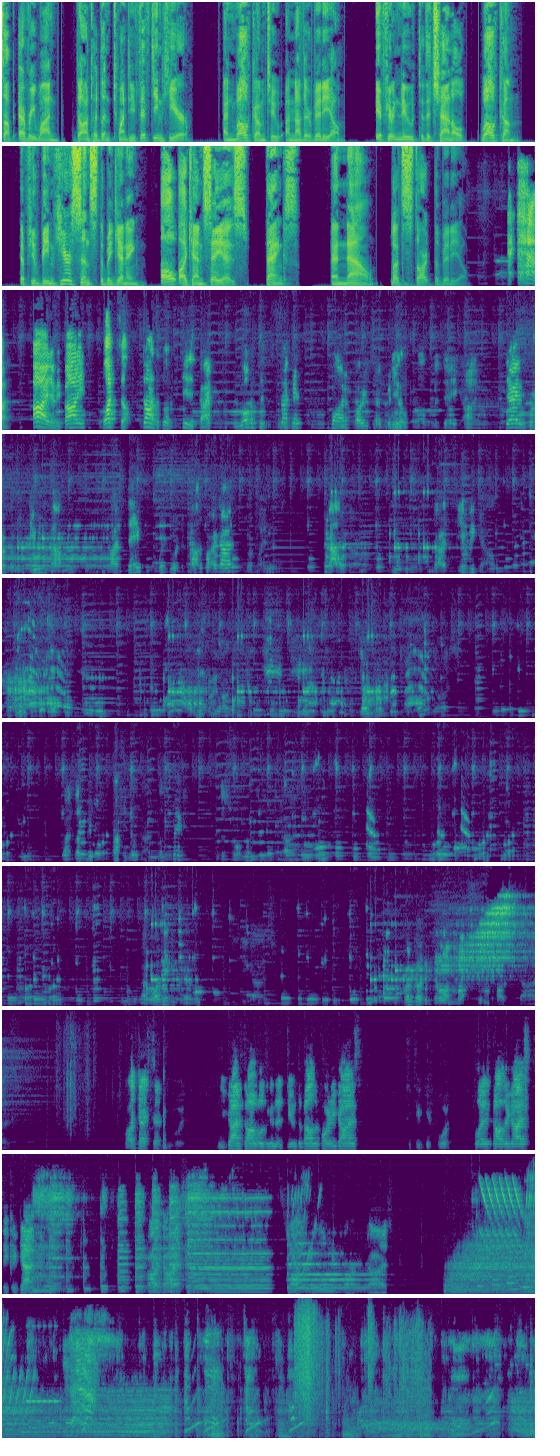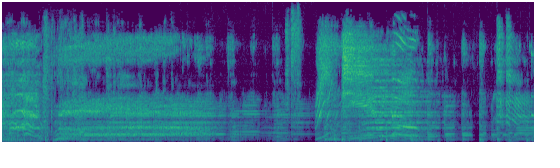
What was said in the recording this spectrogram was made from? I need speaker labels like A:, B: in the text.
A: Sup everyone, DantyDant 2015 here. And welcome to another video. If you're new to the channel, welcome. If you've been here since the beginning, all I can say is, thanks. And now, let's start the video.
B: Alright everybody, what's up? Dr. Golden Seed is back, and welcome to the second Mario Party 10 video of the day, guys. Today, we're going to do the battle. Uh, today, we're doing the party, guys. We're playing battle Guys, here we go. Guys thought I wasn't to do the Bowser Party, guys? Play Bowser, guys? Think again. Alright, guys. Mushroom Park, guys.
